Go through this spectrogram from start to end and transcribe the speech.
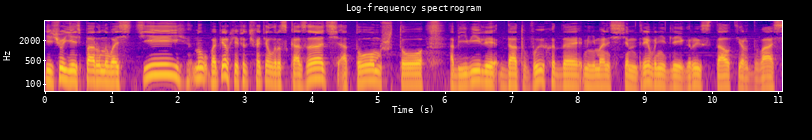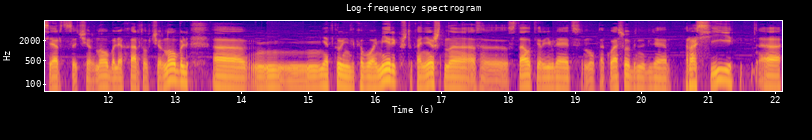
Еще есть пару новостей. Ну, во-первых, я все-таки хотел рассказать о том, что объявили дату выхода минимальной системы требований для игры Stalker 2 Сердце Чернобыля, Heart of Chernobyl. Не открою ни для кого Америку, что, конечно, Stalker является ну, такой особенной для России, а,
